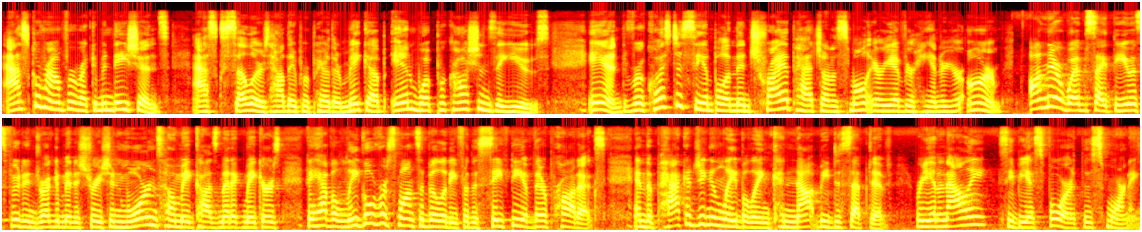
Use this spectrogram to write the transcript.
ask around for recommendations. Ask sellers how they prepare their makeup and what precautions they use. And request a sample and then try a patch on a small area of your hand or your arm. On their website, the U.S. Food and Drug Administration warns homemade cosmetic makers they have a legal responsibility for the safety of their products, and the packaging and labeling cannot be deceptive. Rhiannon Ally, CBS 4 this morning.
